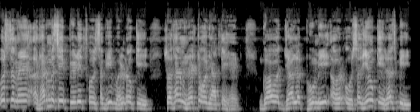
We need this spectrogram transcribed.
उस समय अधर्म से पीड़ित हो सभी वर्णों के स्वधर्म नष्ट हो जाते हैं। गौ, जल, भूमि और औषधियों के रस भी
